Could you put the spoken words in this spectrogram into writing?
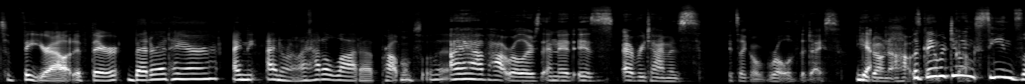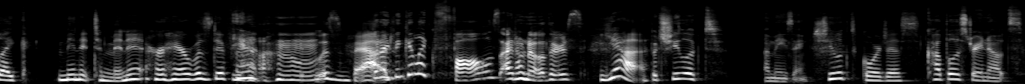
To figure out if they're better at hair. I I don't know. I had a lot of problems with it. I have hot rollers, and it is every time is it's like a roll of the dice. You Yeah. don't know how. but it's they were doing go. scenes like minute to minute. Her hair was different. Yeah. It mm-hmm. was bad. but I think it like falls. I don't know. There's. yeah. But she looked amazing. She looked gorgeous. couple of stray notes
